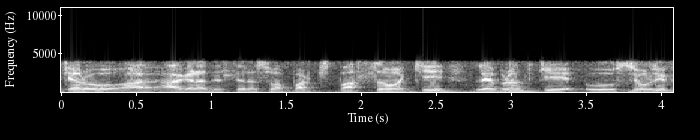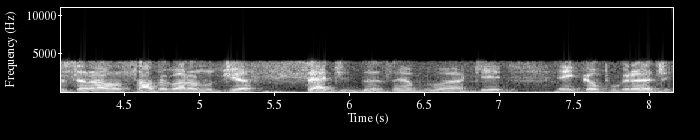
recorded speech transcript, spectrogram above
quero a, agradecer a sua participação aqui. Lembrando que o seu livro será lançado agora no dia 7 de dezembro, é? aqui em Campo Grande.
